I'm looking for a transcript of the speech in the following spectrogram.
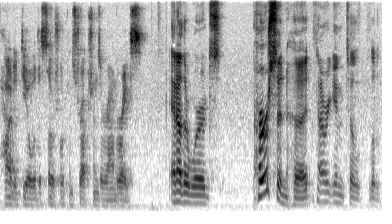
how to deal with the social constructions around race. In other words, personhood, now we're getting to a little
